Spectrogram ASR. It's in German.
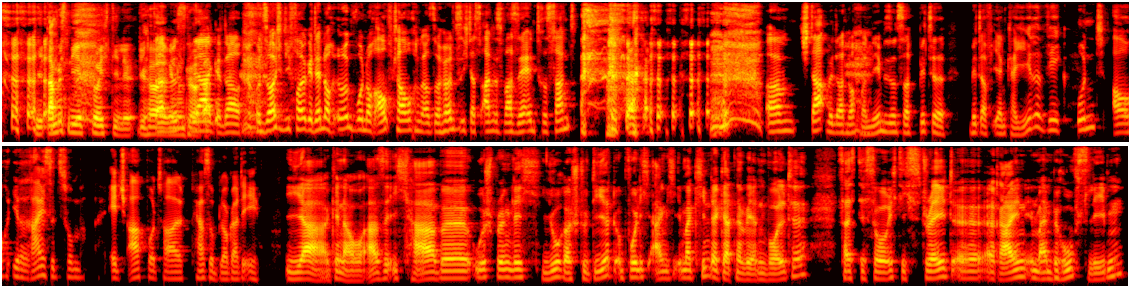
da müssen die jetzt durch, die, die Hörerinnen müssen, und Hörer. Ja, genau. Und sollte die Folge dennoch irgendwo noch auftauchen, also hören Sie sich das an, es war sehr interessant. ähm, starten wir doch nochmal. Nehmen Sie uns doch bitte mit auf Ihren Karriereweg und auch Ihre Reise zum HR-Portal persoblogger.de. Ja, genau. Also ich habe ursprünglich Jura studiert, obwohl ich eigentlich immer Kindergärtner werden wollte. Das heißt, ich so richtig straight äh, rein in mein Berufsleben.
